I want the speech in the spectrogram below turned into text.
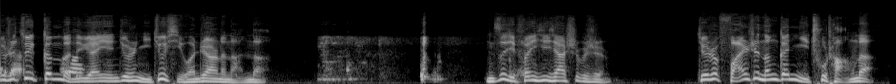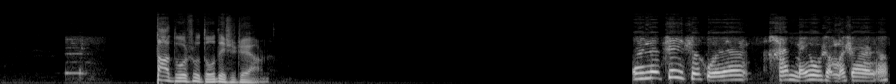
就是最根本的原因就是你就喜欢这样的男的，你自己分析一下是不是？就是凡是能跟你处长的，大多数都得是这样的。但是这次回来还没有什么事儿呢，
